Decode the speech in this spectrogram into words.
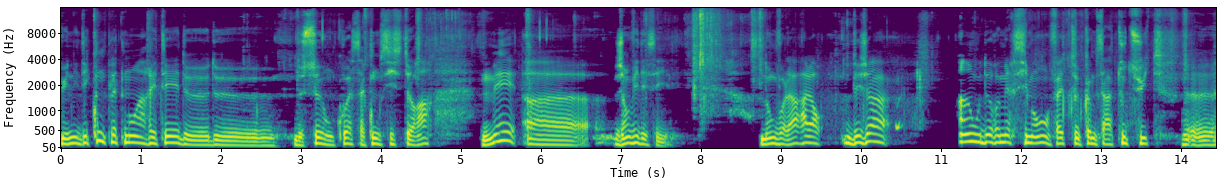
une idée complètement arrêtée de, de, de ce en quoi ça consistera, mais j'ai envie d'essayer. Donc voilà. Alors déjà, un ou deux remerciements en fait comme ça tout de suite euh,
